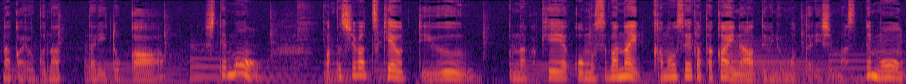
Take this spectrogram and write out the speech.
仲良くなったりとかしても私は付き合うっていうなんか契約を結ばない可能性が高いなっていうふうに思ったりします。でも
